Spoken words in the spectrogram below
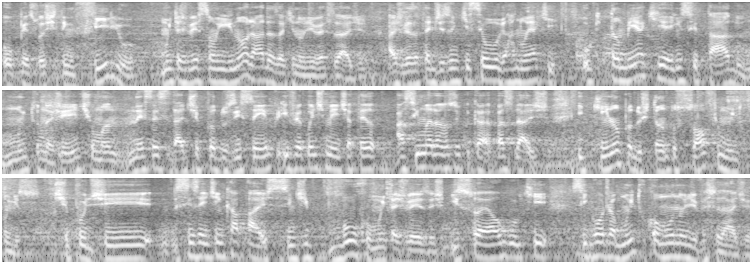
ou pessoas que têm filho, muitas vezes são ignoradas aqui na universidade. Às vezes até dizem que seu lugar não é aqui. O que também aqui é incitado muito na gente uma necessidade de produzir sempre e frequentemente até acima das nossas capacidades. E quem não produz tanto sofre muito com isso. Tipo de se sentir incapaz, se sentir burro muitas vezes. Isso é algo que se encontra muito comum na universidade.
